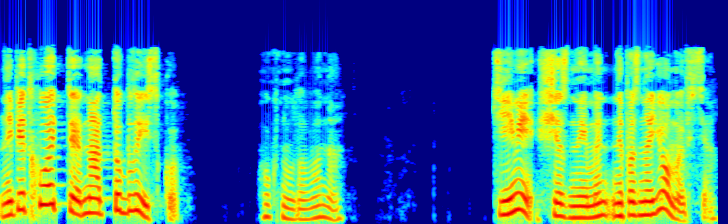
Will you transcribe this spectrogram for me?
Не підходьте надто близько, гукнула вона. Тімі ще з ними не познайомився.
